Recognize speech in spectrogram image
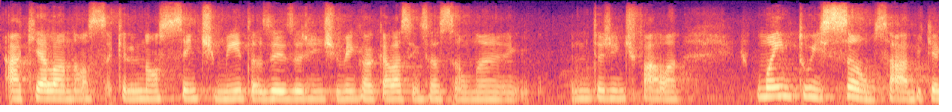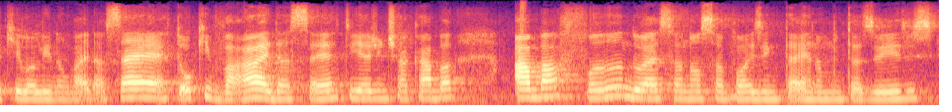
aquela nossa, aquele nosso sentimento. Às vezes a gente vem com aquela sensação, né? Muita gente fala uma intuição, sabe, que aquilo ali não vai dar certo ou que vai dar certo e a gente acaba abafando essa nossa voz interna muitas vezes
